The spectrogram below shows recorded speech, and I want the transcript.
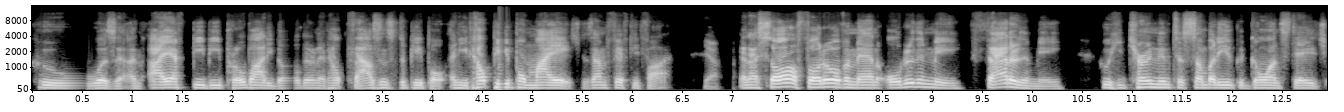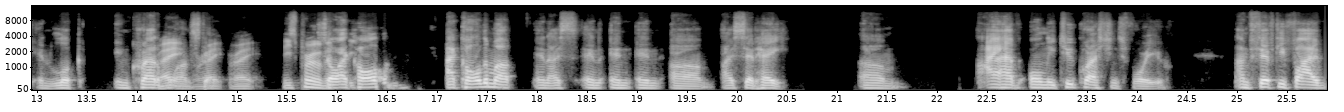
who was an IFBB pro bodybuilder and had helped thousands of people. And he'd help people my age because I'm 55. Yeah. And I saw a photo of a man older than me, fatter than me, who he turned into somebody who could go on stage and look incredible right, on stage. Right, right. He's proven. So I called him. I called him up and I and and and um I said, "Hey, um I have only two questions for you. I'm 55.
